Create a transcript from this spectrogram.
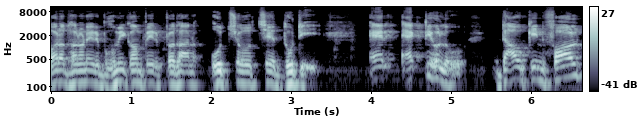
বড় ধরনের ভূমিকম্পের প্রধান উৎস হচ্ছে দুটি। এর একটি হল ডাউকিন ফল্ট,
